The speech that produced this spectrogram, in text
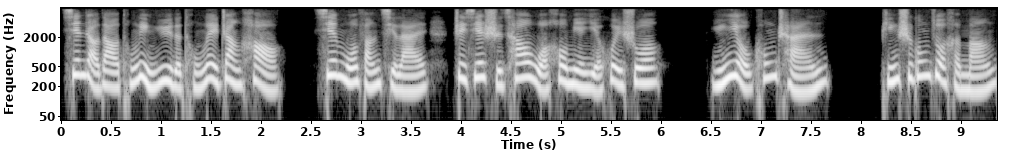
先找到同领域的同类账号，先模仿起来。这些实操我后面也会说。云有空禅，平时工作很忙，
